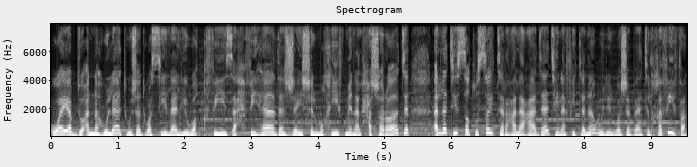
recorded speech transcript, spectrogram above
ويبدو أنه لا توجد وسيلة لوقف زحف هذا الجيش المخيف من الحشرات التي ستسيطر على عاداتنا في تناول الوجبات الخفيفة.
